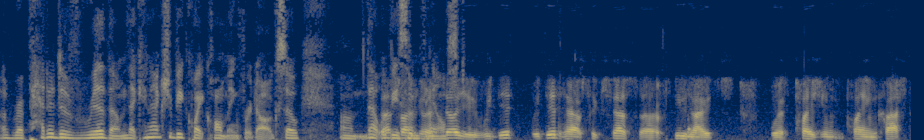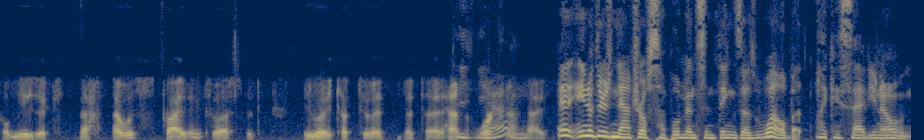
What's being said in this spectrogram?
a repetitive rhythm that can actually be quite calming for dogs. So um, that would That's be something I'm else. tell you. We did we did have success uh, a few nights with playing playing classical music. That, that was surprising to us that he really took to it, but uh, it hasn't worked Yeah. night. And you know, there's natural supplements and things as well. But like I said, you know,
